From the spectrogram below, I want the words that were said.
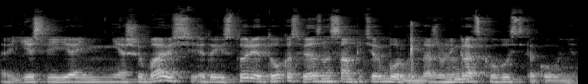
если я не ошибаюсь, эта история только связана с Санкт-Петербургом. Даже в Ленинградской области такого нет.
